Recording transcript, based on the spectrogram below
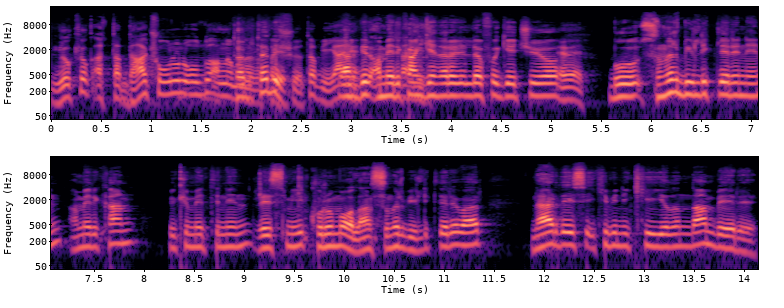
Yok yok hatta daha çoğunun olduğu anlamına tabii, tabii. taşıyor. Tabii. Yani, yani bir Amerikan sadece... generali lafı geçiyor. Evet. Bu sınır birliklerinin Amerikan hükümetinin resmi kurumu olan sınır birlikleri var. Neredeyse 2002 yılından beri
